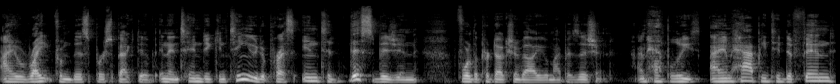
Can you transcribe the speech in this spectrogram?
I write from this perspective and intend to continue to press into this vision for the production value of my position. I'm happily I am happy to defend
